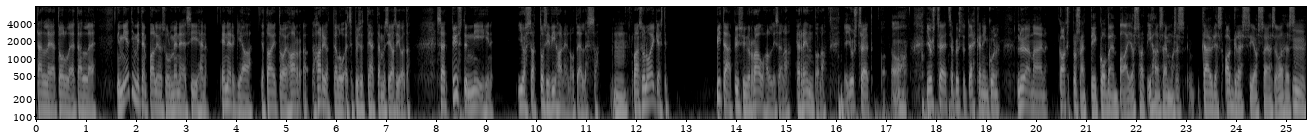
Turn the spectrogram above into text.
tälleen ja tolleen ja tälleen. Niin mieti, miten paljon sul menee siihen energiaa ja taitoa ja har- harjoittelua, että sä pystyt tehdä tämmöisiä asioita. Sä et pysty niihin, jos sä oot tosi vihanen otellessa. Mm. Vaan sun oikeasti pitää pysyä rauhallisena ja rentona. Ja just se, että, oh, just se, että sä pystyt ehkä niin kuin lyömään kaksi prosenttia kovempaa, jos sä oot ihan semmoisessa täydessä aggressiossa ja sellaisessa mm.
